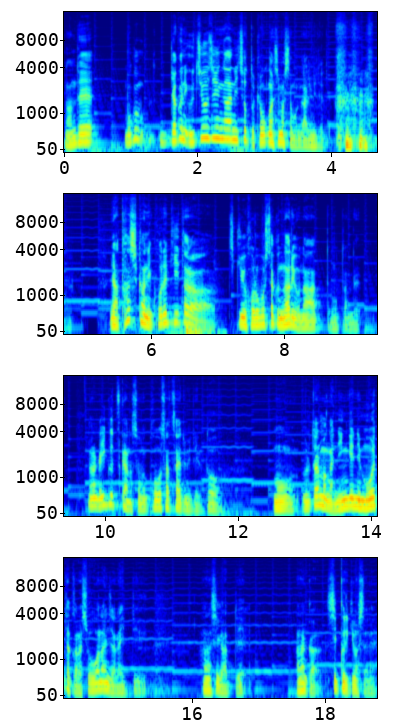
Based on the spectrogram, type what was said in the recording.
なんで僕逆に宇宙人側にちょっと共感しましたもんねあれ見てていや確かにこれ聞いたら地球滅ぼしたくなるよなって思ったんで。なんかいくつかのその考察サイト見てるともうウルトラマンが人間に燃えたからしょうがないんじゃないっていう話があってあなんかしっくりきましたね。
